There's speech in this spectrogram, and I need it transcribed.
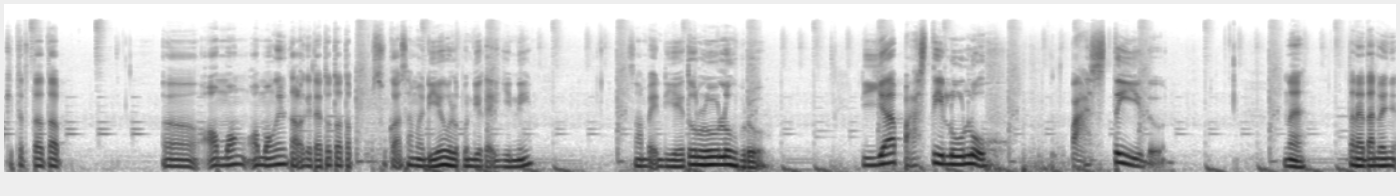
kita tetap uh, omong omongin kalau kita itu tetap suka sama dia walaupun dia kayak gini. Sampai dia itu luluh bro. Dia pasti luluh. Pasti itu. Nah tanda tandanya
